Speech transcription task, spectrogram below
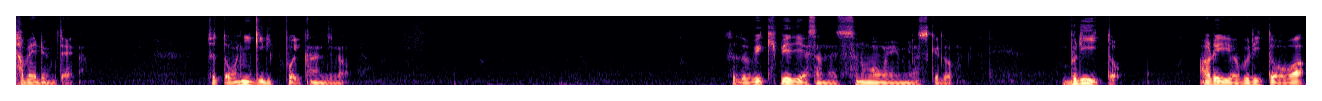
食べるみたいな。ちょっとおにぎりっぽい感じの。ちょっとウィキペディアさんのやつそのまま読みますけど。ブリート。あるいはブリトーは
